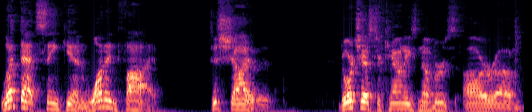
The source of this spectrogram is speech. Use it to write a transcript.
Let that sink in. One in five, just shy of it. Dorchester County's numbers are um,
